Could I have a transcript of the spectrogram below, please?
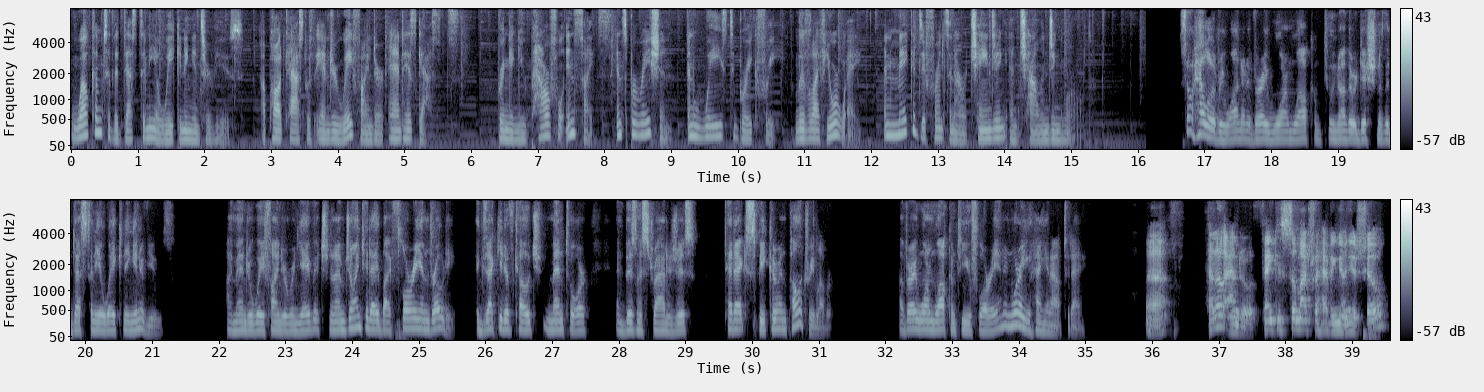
Welcome to the Destiny Awakening Interviews, a podcast with Andrew Wayfinder and his guests, bringing you powerful insights, inspiration, and ways to break free, live life your way, and make a difference in our changing and challenging world. So, hello, everyone, and a very warm welcome to another edition of the Destiny Awakening Interviews. I'm Andrew Wayfinder Ranyevich, and I'm joined today by Florian Brody, executive coach, mentor, and business strategist TEDx speaker, and poetry lover. A very warm welcome to you, Florian. And where are you hanging out today? Uh, hello, Andrew. Thank you so much for having me on your show.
